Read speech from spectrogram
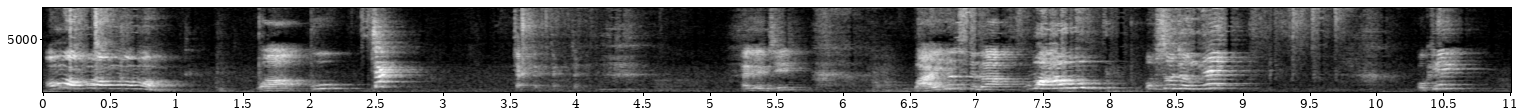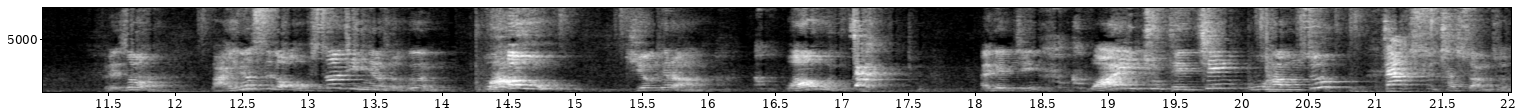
어머 어머 어머 어머 와우 짝 짝짝짝짝 알겠지? 마이너스가 와우 없어졌네? 오케이? 그래서 마이너스가 없어진 녀석은 와우 기억해라 와우 짝 알겠지? y축 대칭 우함수 짝수 차수 함수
